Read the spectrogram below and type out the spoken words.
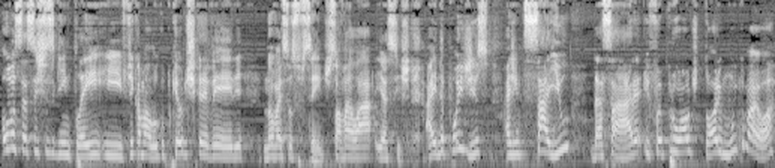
ou você assiste esse gameplay e fica maluco porque eu descrever ele não vai ser o suficiente. Só vai lá e assiste. Aí depois disso, a gente saiu dessa área e foi para um auditório muito maior,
